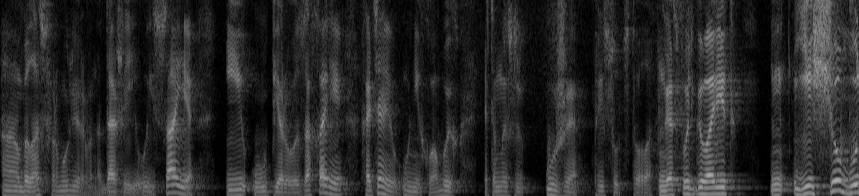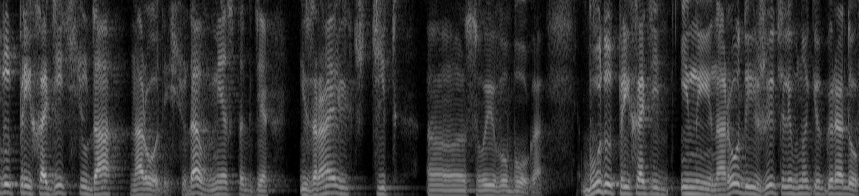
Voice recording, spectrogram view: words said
а, была сформулирована. Даже и у Исаия, и у первого Захарии, хотя и у них у обоих эта мысль уже присутствовала. Господь говорит, еще будут приходить сюда народы, сюда в место, где Израиль чтит своего Бога. Будут приходить иные народы и жители многих городов.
